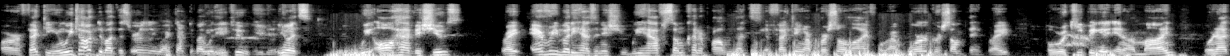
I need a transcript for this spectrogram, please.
are affecting you? And we talked about this earlier. I talked about We with you too you know it's we all have issues right everybody has an issue we have some kind of problem that's affecting our personal life or at work or something right but we're keeping it in our mind we're not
